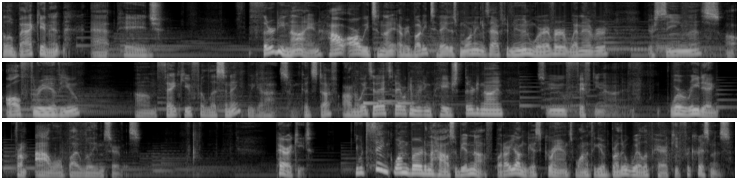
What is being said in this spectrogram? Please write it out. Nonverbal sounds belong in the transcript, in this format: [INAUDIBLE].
Hello, back in it at page 39. How are we tonight, everybody? Today, this morning, this afternoon, wherever, whenever you're seeing this, uh, all three of you, um, thank you for listening. We got some good stuff on the way today. Today, we're going to be reading page 39 to 59. We're reading from Owl by William Service. Parakeet. You would think one bird in the house would be enough, but our youngest, Grant, wanted to give brother Will a parakeet for Christmas.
